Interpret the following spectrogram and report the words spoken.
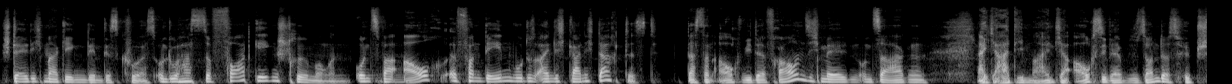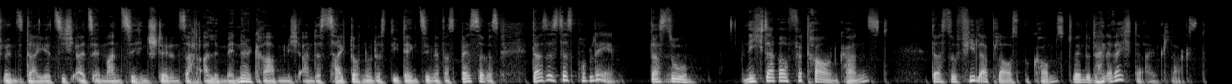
Stell dich mal gegen den Diskurs. Und du hast sofort Gegenströmungen. Und zwar auch äh, von denen, wo du es eigentlich gar nicht dachtest. Dass dann auch wieder Frauen sich melden und sagen, na ja, die meint ja auch, sie wäre besonders hübsch, wenn sie da jetzt sich als Emanze hinstellt und sagt, alle Männer graben mich an. Das zeigt doch nur, dass die denkt, sie wäre was Besseres. Das ist das Problem. Dass du nicht darauf vertrauen kannst, dass du viel Applaus bekommst, wenn du deine Rechte einklagst.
